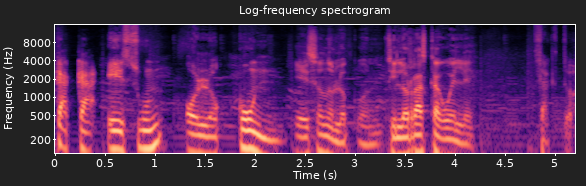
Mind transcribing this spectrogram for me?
caca es un holocún. Es un holocún. Si lo rasca, huele. Exacto.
